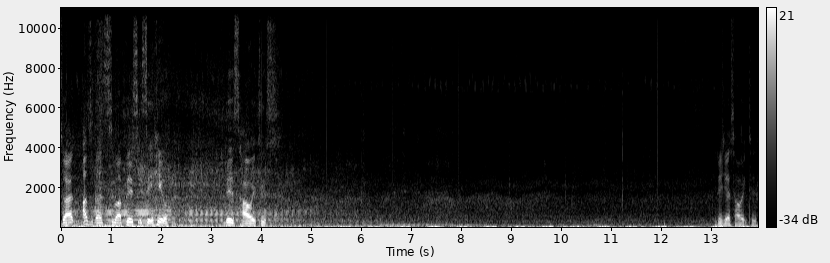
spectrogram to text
So as, you can see, my place is a hill. This is how it is. This is just how it is.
